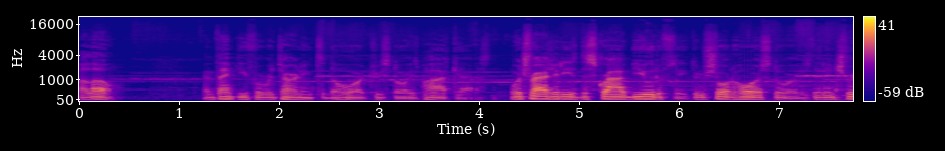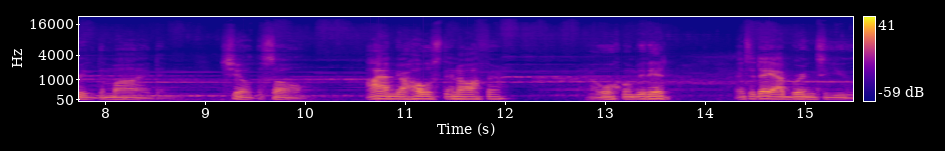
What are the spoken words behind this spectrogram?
Hello, and thank you for returning to the Horror Tree Stories podcast, where tragedy is described beautifully through short horror stories that intrigue the mind and chill the soul. I am your host and author, I welcome it in, and today I bring to you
